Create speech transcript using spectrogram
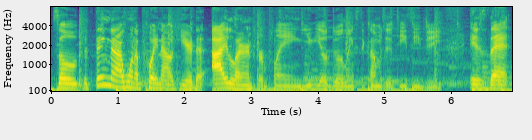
So the thing that I want to point out here that I learned from playing Yu-Gi-Oh! Duel Links to come into the TCG is that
